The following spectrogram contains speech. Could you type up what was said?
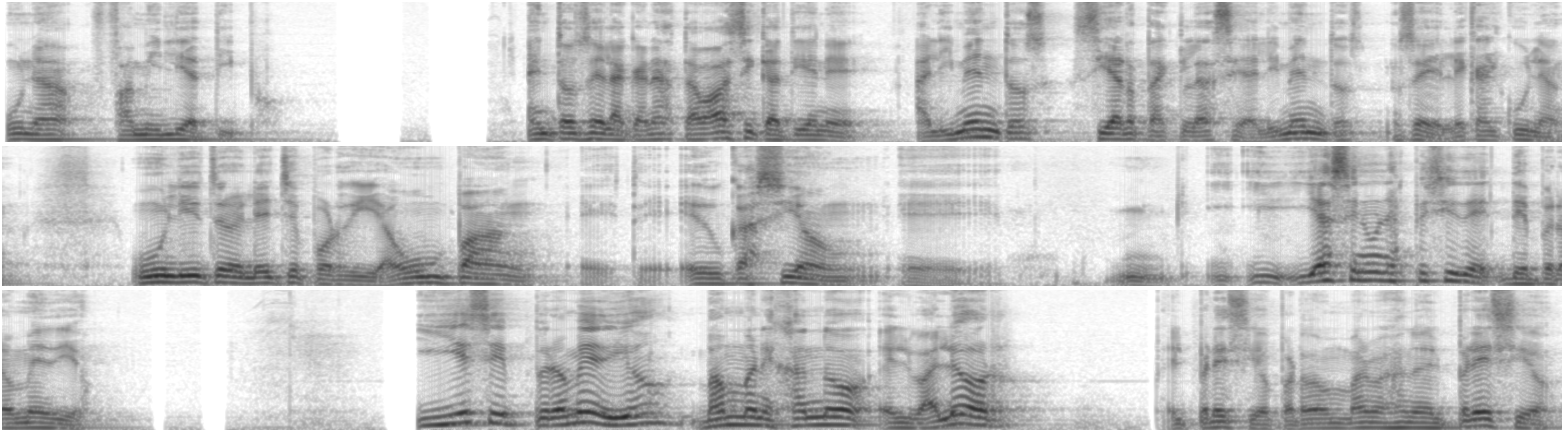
una familia tipo. Entonces la canasta básica tiene alimentos, cierta clase de alimentos, no sé, le calculan un litro de leche por día, un pan, este, educación, eh, y, hacen una especie de promedio. Y ese promedio van manejando el valor, el precio, perdón, van manejando el precio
